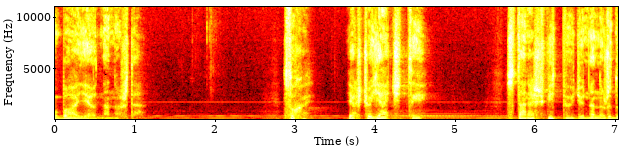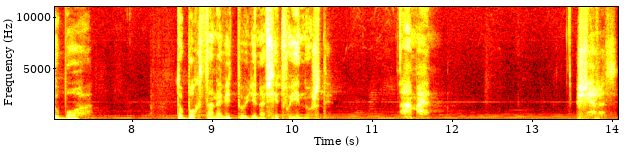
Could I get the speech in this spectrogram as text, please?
У Бога є одна нужда. Слухай, якщо я чи ти станеш відповіддю на нужду Бога, то Бог стане відповіді на всі твої нужди. Амен. Ще раз.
